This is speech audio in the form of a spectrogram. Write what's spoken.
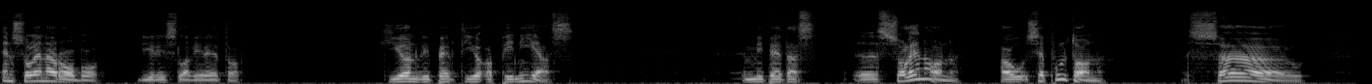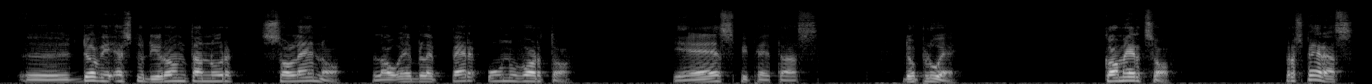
en solena robo, diris la vireto. Cion vi per tio opinias? Mi petas eh, solenon au sepulton. So, eh, do dovi estu dironta nur soleno, laueble per unu vorto. Yes, pipetas. Do plue. Commerzo. Prosperas,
